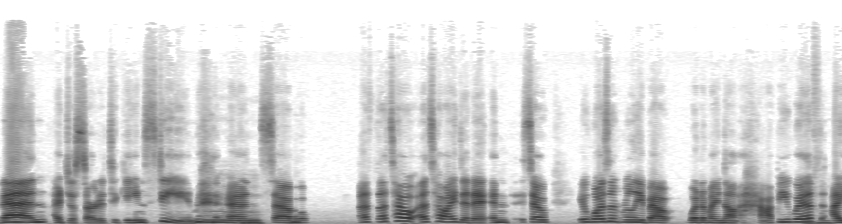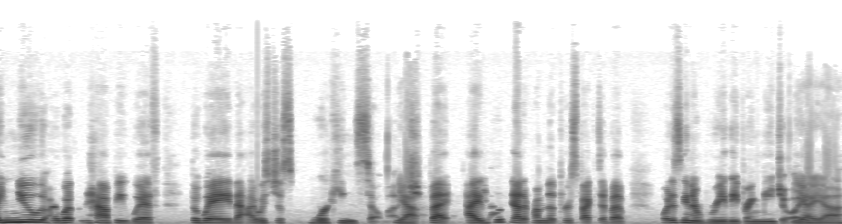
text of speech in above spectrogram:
then I just started to gain steam. Mm. And so that's that's how that's how I did it. And so it wasn't really about what am I not happy with. Mm-hmm. I knew I wasn't happy with the way that I was just working so much. Yeah. But I looked at it from the perspective of what is going to really bring me joy. Yeah, yeah.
